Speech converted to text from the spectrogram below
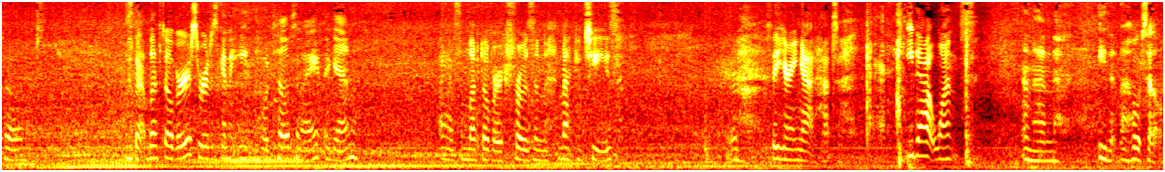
So we've got leftovers. We're just gonna eat in the hotel tonight again. I have some leftover frozen mac and cheese. Figuring out how to eat out once and then eat at the hotel.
